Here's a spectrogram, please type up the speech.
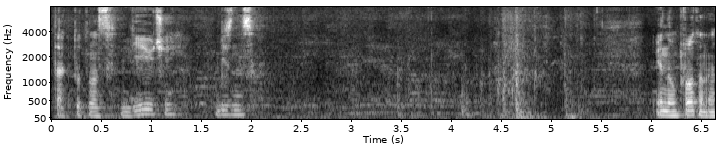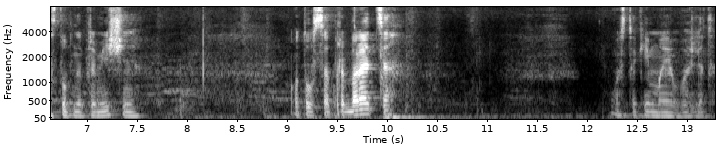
Так, тут у нас діючий бізнес. І навпроти наступне приміщення. Ото все прибереться. Ось такий має вигляд.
